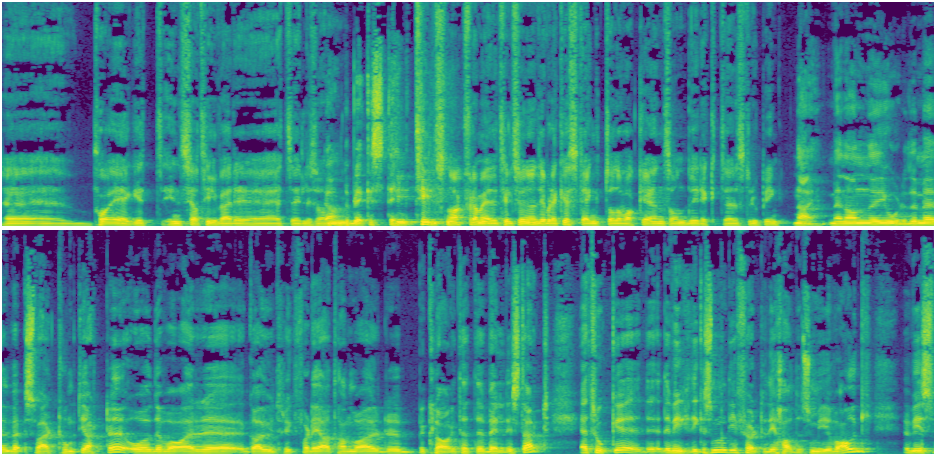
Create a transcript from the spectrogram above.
på eget initiativ her etter liksom ja, det ble ikke stengt. tilsnakk fra Medietilsynet. Det ble ikke stengt, og det var ikke en sånn direkte struping? Nei, men han gjorde det med svært tungt hjerte, og det var, eh, ga uttrykk for det at han var beklaget dette veldig sterkt. Jeg tror ikke, Det virket ikke som om de følte de hadde så mye valg. Hvis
